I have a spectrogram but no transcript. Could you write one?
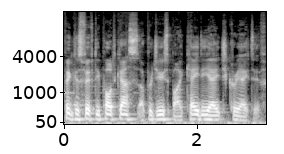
Thinkers 50 podcasts are produced by KDH Creative.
